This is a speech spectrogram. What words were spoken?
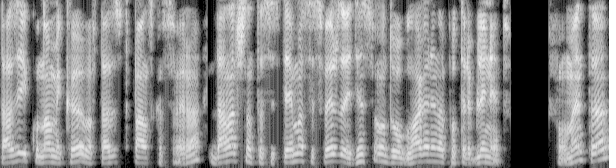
тази економика, в тази стопанска сфера, данъчната система се свежда единствено до облагане на потреблението. В момента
